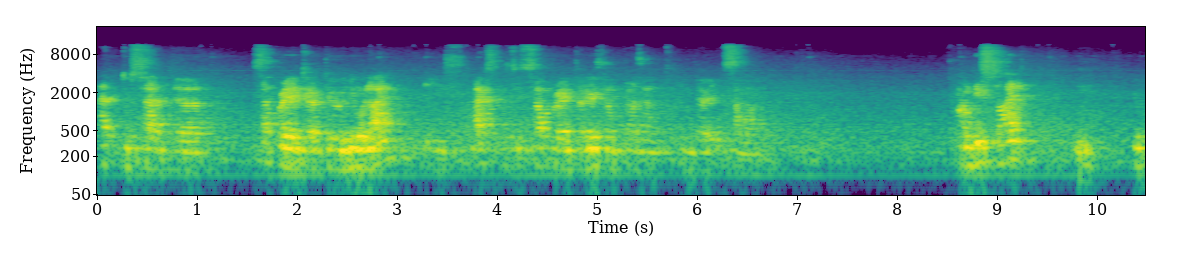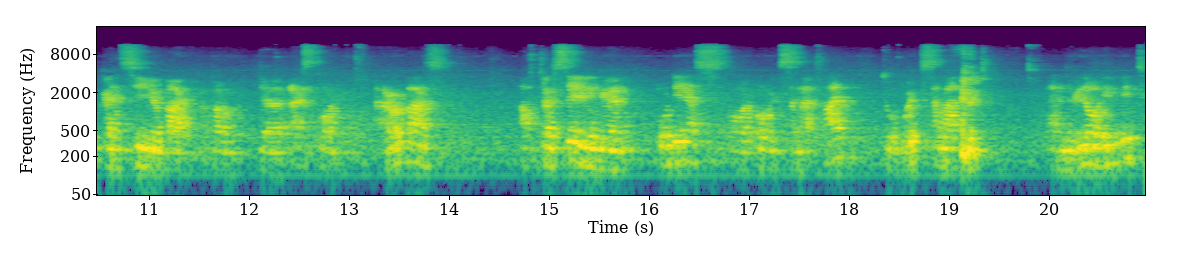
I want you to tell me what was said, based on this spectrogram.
had to set the separator to new line an explicit separator isn't present in the XML. On this slide, you can see a bar about the export of error bars. After saving an ODS or OXML file to OXML and reloading it,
